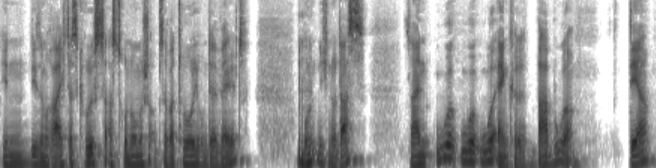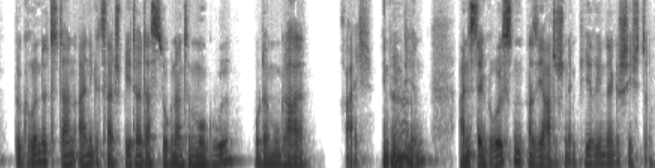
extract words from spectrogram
in diesem Reich das größte astronomische Observatorium der Welt. Mhm. Und nicht nur das, sein Ur-Ur-Urenkel Babur, der begründet dann einige Zeit später das sogenannte Mogul oder Mughal-Reich in Ah. Indien, eines der größten asiatischen Imperien der Geschichte.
